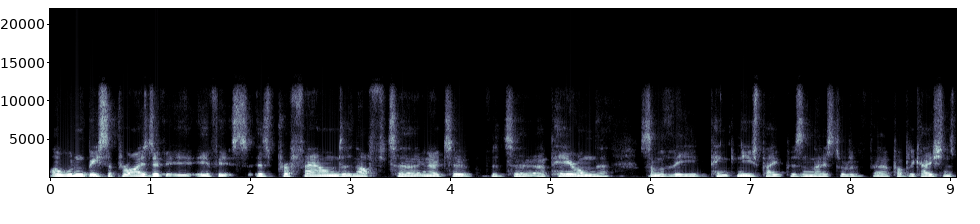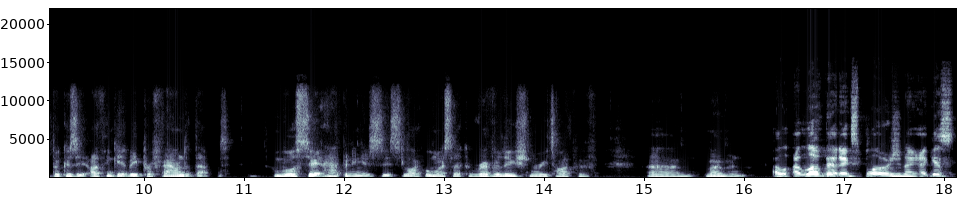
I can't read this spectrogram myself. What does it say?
I wouldn't be surprised if if it's as profound enough to you know to to appear on the, some of the pink newspapers and those sort of uh, publications because it, I think it'll be profound at that, and we'll see it happening. It's it's like almost like a revolutionary type of um, moment. I, I, love that explosion. I, I, guess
